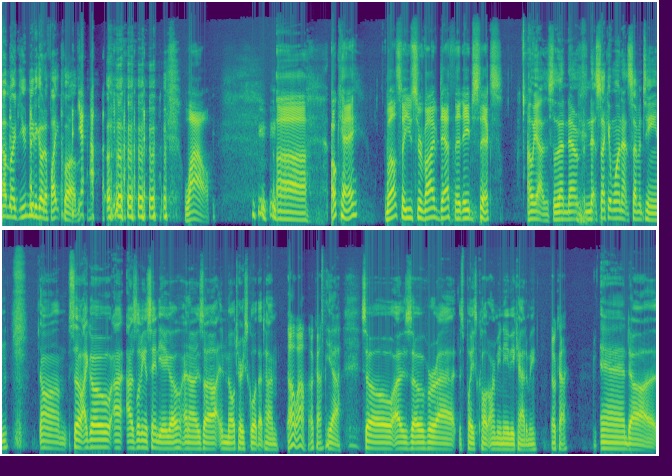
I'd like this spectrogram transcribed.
I'm like, you need to go to Fight Club. yeah. wow. Uh, okay. Well, so you survived death at age six. Oh yeah. So then ne- second one at 17. Um, so I go. I, I was living in San Diego, and I was uh, in military school at that time. Oh wow. Okay. Yeah. So I was over at this place called Army Navy Academy. Okay. and uh,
